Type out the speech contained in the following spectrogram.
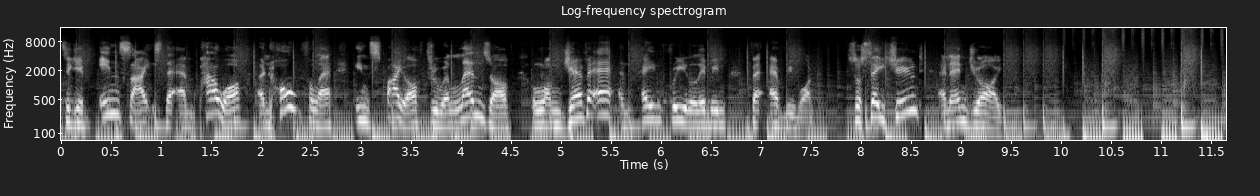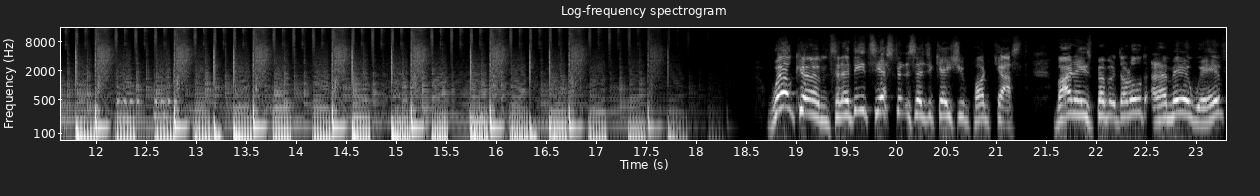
to give insights that empower and hopefully inspire through a lens of longevity and pain free living for everyone. So stay tuned and enjoy. Welcome to the DTS Fitness Education Podcast. My name is Ben McDonald, and I'm here with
